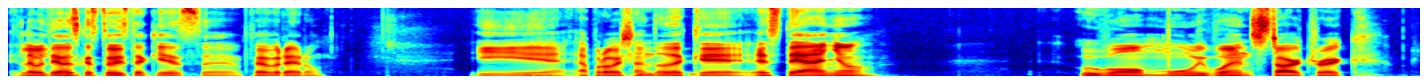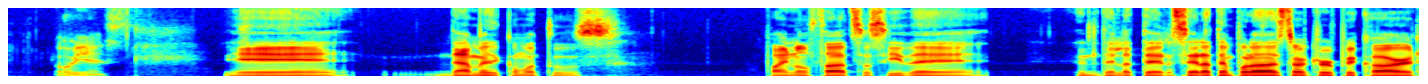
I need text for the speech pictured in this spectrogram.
la última vez que estuviste aquí es en febrero y eh, aprovechando de que este año hubo muy buen Star Trek Oh, yes. Eh, dame como tus final thoughts así de, de la tercera temporada de Star Trek Picard,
